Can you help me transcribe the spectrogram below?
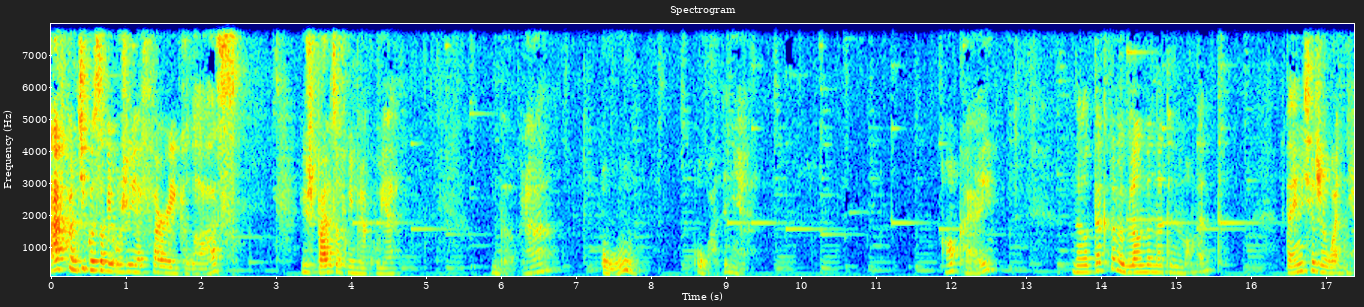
A w kąciku sobie użyję Fairy Glass. Już palców mi brakuje. Dobra. Uuu, ładnie. Ok. No tak to wygląda na ten moment. Wydaje mi się, że ładnie.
